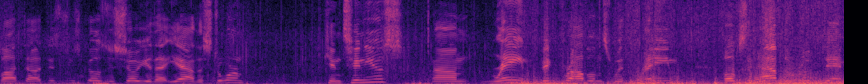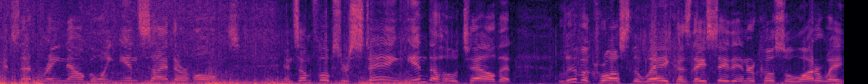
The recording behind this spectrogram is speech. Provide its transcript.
But uh, this just goes to show you that, yeah, the storm continues. Um, rain, big problems with rain. Folks that have the roof damage, that rain now going inside their homes. And some folks are staying in the hotel that live across the way because they say the intercoastal waterway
